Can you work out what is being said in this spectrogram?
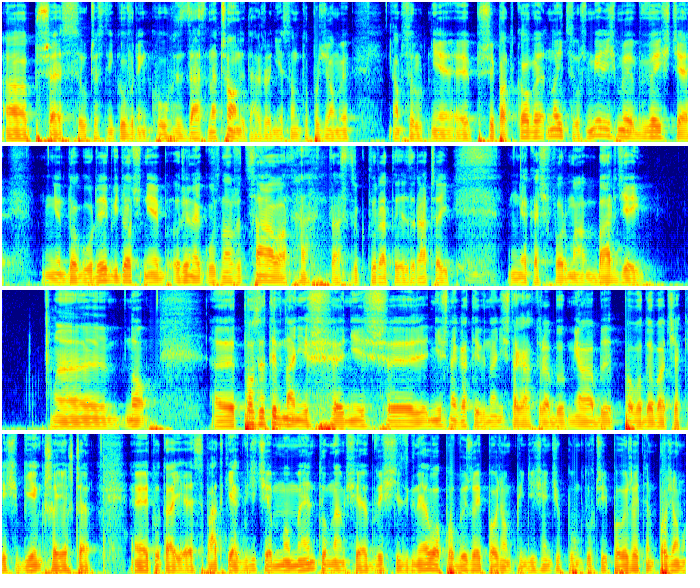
e, przez uczestników rynku zaznaczony. Także nie są to poziomy absolutnie e, przypadkowe. No i cóż, mieliśmy wyjście do góry. Widocznie rynek uznał, że cała ta, ta struktura to jest raczej jakaś forma bardziej e, no, e, pozytywna niż, niż, e, niż negatywna, niż taka, która by, miałaby powodować jakieś większe jeszcze e, tutaj e, spadki. Jak widzicie, momentum nam się wyślizgnęło powyżej poziom 50 punktów, czyli powyżej ten poziom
